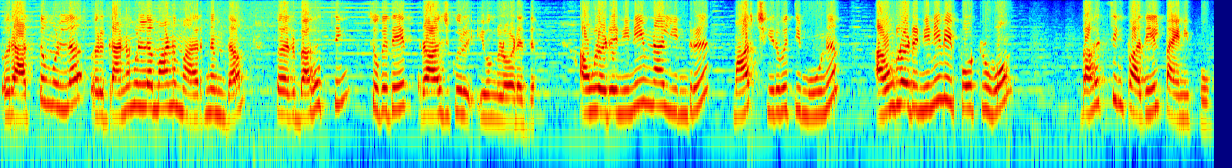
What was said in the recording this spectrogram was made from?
ஒரு அர்த்தமுள்ள ஒரு கனமுள்ளமான மரணம் தான் தொடர் பகத்சிங் சுகதேவ் ராஜ்குரு இவங்களோடது. அவங்களோட நினைவு நாள் இன்று மார்ச் இருபத்தி மூணு. அவங்களோட நினைவை போற்றுவோம். பகத்சிங் பாதையில் பயணிப்போம்.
